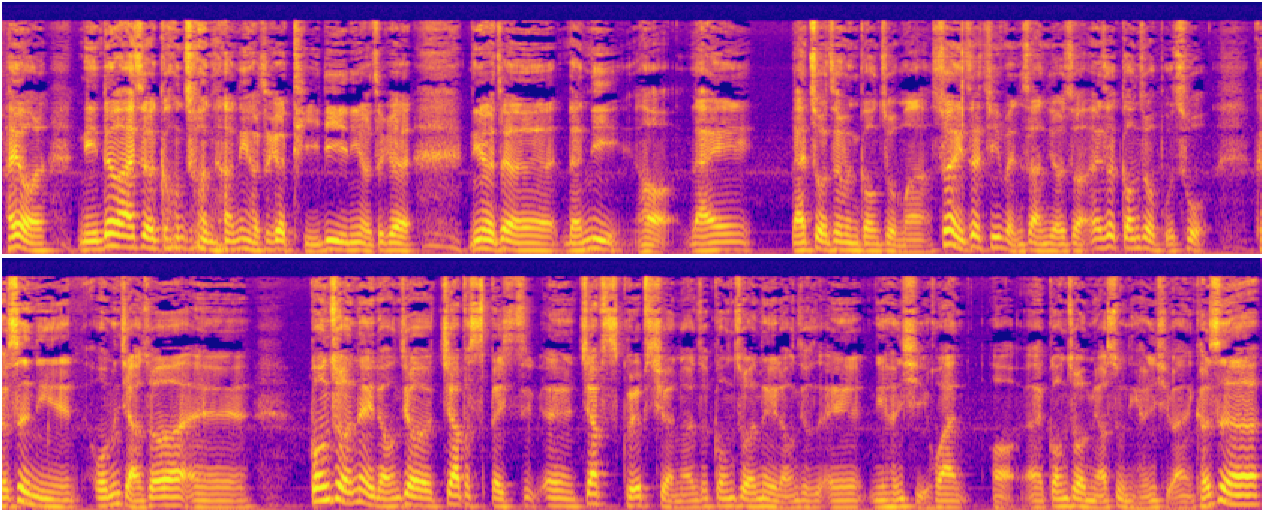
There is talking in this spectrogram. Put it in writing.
还有，你热爱这个工作呢？你有这个体力，你有这个，你有这个能力哦，来来做这份工作吗？所以这基本上就是说，哎，这工作不错。可是你我们讲说，呃。工作的内容就 job space，呃，job description 呢，这工作的内容就是，诶，你很喜欢哦，呃，工作描述你很喜欢。可是呢，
